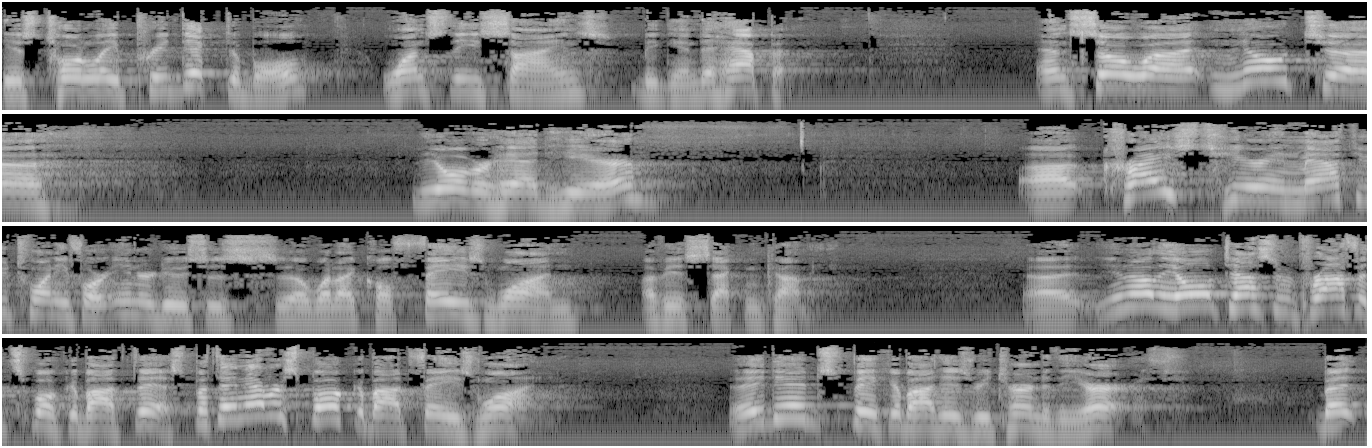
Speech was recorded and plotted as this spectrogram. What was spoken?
is totally predictable once these signs begin to happen. And so, uh, note uh, the overhead here. Uh, Christ here in Matthew 24 introduces uh, what I call phase one of his second coming. Uh, you know, the Old Testament prophets spoke about this, but they never spoke about phase one. They did speak about his return to the earth. But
